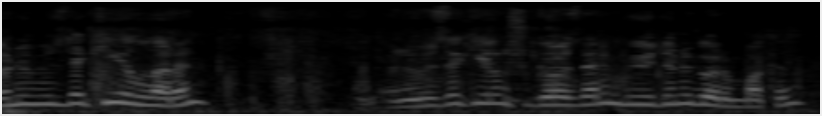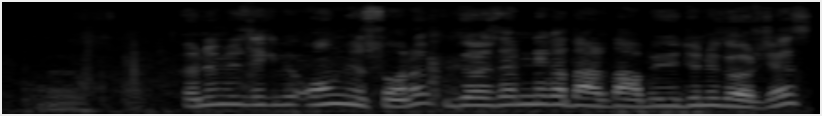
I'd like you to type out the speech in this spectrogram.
önümüzdeki yılların yani önümüzdeki yılın şu gözlerin büyüdüğünü görün bakın. Önümüzdeki bir 10 gün sonra gözlerin ne kadar daha büyüdüğünü göreceğiz.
